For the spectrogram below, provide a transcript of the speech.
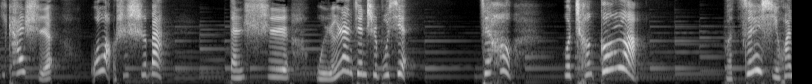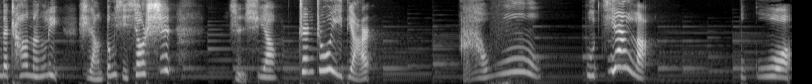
一开始我老是失败，但是我仍然坚持不懈。最后我成功了。我最喜欢的超能力是让东西消失。只需要专注一点儿，啊呜，不见了。不过，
